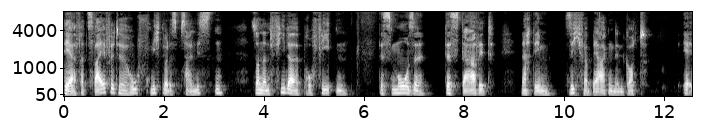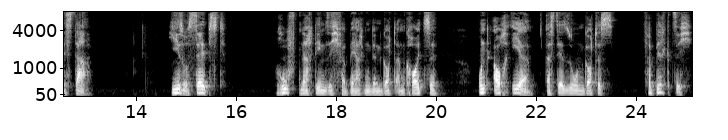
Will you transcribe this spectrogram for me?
Der verzweifelte Ruf nicht nur des Psalmisten, sondern vieler Propheten, des Mose, des David nach dem sich verbergenden Gott. Er ist da. Jesus selbst ruft nach dem sich verbergenden Gott am Kreuze und auch er als der Sohn Gottes verbirgt sich.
